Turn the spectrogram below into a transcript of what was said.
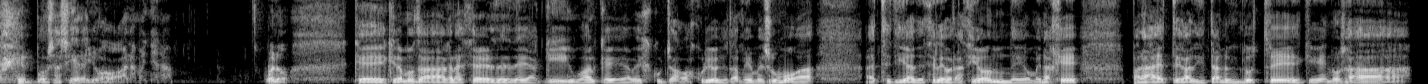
pues así era yo a la mañana. Bueno, que queremos agradecer desde aquí, igual que habéis escuchado a Julio, yo también me sumo a, a este día de celebración, de homenaje para este gaditano ilustre que nos ha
